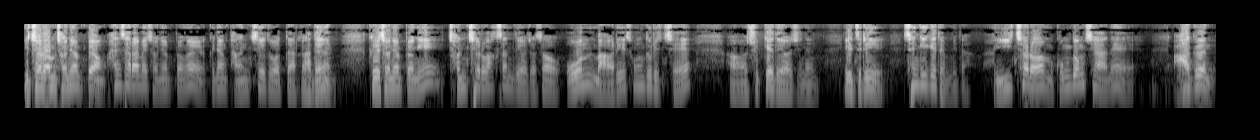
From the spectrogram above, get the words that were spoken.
이처럼 전염병 한 사람의 전염병을 그냥 방치해 두었다가는 그 전염병이 전체로 확산되어져서 온 마을이 송두리째 어, 죽게 되어지는 일들이 생기게 됩니다. 이처럼 공동체 안에 악은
